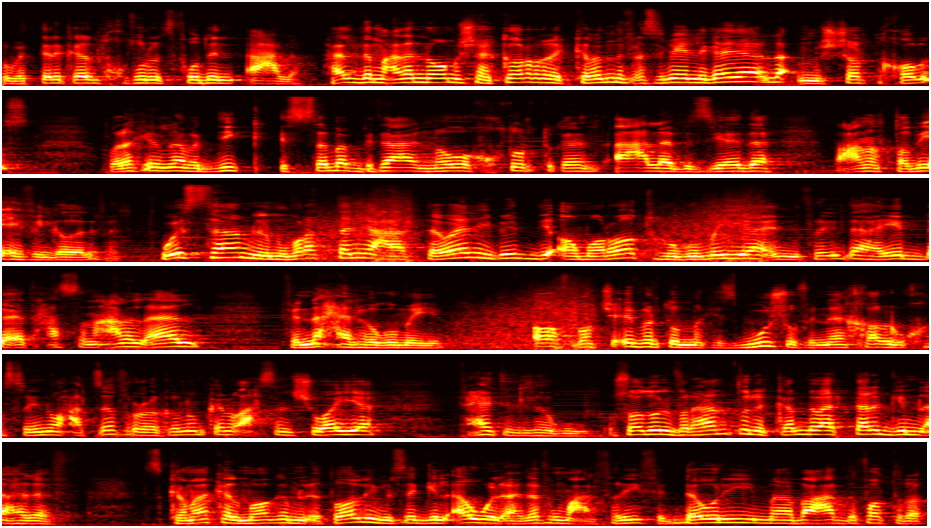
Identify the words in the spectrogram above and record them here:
وبالتالي كانت خطورة فودن أعلى. هل ده معناه إن هو مش هيكرر الكلام ده في الأسابيع اللي جاية؟ لا مش شرط خالص. ولكن أنا بديك السبب بتاع إن هو خطورته كانت أعلى بزيادة عن الطبيعي في الجولة اللي فاتت. ويست هام للمباراة الثانية على التوالي بيدي أمارات هجومية إن الفريق ده هيبدأ يتحسن على الأقل. في الناحية الهجومية. آه في ماتش إيفرتون ما كسبوش وفي النهاية خرجوا خسرانين 1-0 ولكنهم كانوا أحسن شوية في حتة الهجوم. قصاد ولفرهامبتون الكلام ده بقى اترجم لاهداف سكاماكا المهاجم الإيطالي بيسجل أول اهدافه مع الفريق في الدوري ما بعد فترة.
